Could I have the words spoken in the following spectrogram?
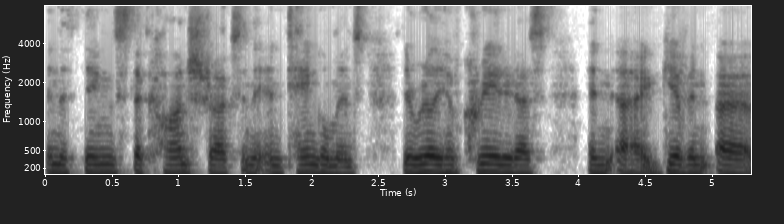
and the things, the constructs and the entanglements that really have created us and uh, given, uh,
